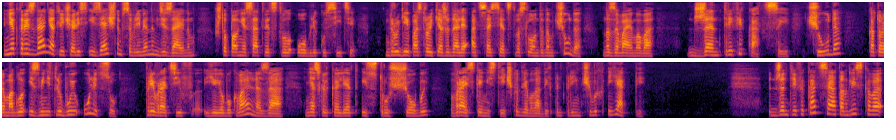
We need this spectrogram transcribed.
Некоторые здания отличались изящным современным дизайном, что вполне соответствовало облику Сити. Другие постройки ожидали от соседства с Лондоном чуда, называемого джентрификацией. Чудо, которое могло изменить любую улицу, превратив ее буквально за несколько лет из трущобы – в райское местечко для молодых предприимчивых яппи. Джентрификация от английского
